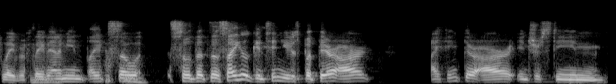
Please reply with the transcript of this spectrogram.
Flavor Flav and i mean like so so that the cycle continues but there are i think there are interesting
